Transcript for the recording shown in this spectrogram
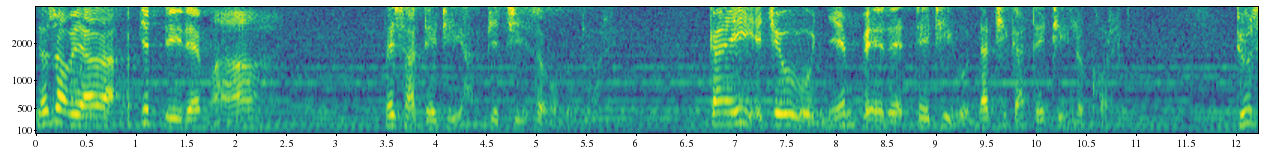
မြတ်စွာဘုရားကအပြစ်တွေထဲမှာမိစ္ဆာဒိဋ္ဌိဟာအပြစ်ကြီးဆုံးလို့ပြောတယ်ကံဤအကျိုးကိုညှင်းပယ်တဲ့ဒိဋ္ဌိကိုနတ္ထိကဒိဋ္ဌိလို့ခေါ်တယ်ဒုစ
